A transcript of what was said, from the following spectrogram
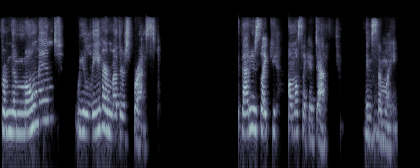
from the moment we leave our mother's breast, that is like almost like a death in mm-hmm. some way.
